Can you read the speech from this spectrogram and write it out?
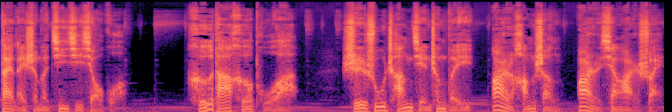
带来什么积极效果。何达和普阿，史书常简称为二行省二相二帅，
